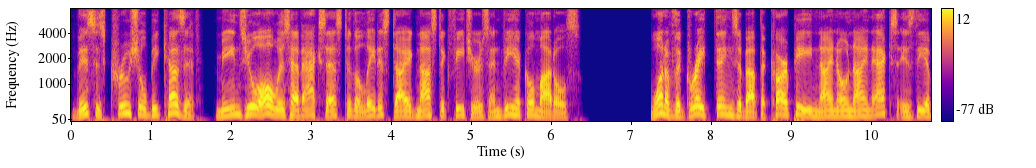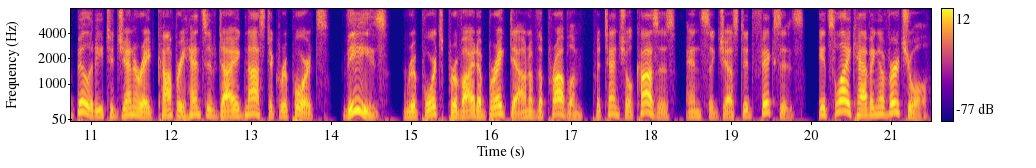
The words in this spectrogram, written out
This is crucial because it means you'll always have access to the latest diagnostic features and vehicle models. One of the great things about the CRP909X is the ability to generate comprehensive diagnostic reports. These reports provide a breakdown of the problem, potential causes, and suggested fixes. It's like having a virtual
